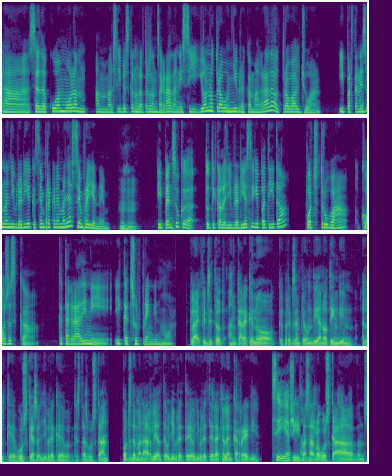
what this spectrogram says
eh, s'adequa molt amb, amb els llibres que a nosaltres ens agraden i si jo no trobo un llibre que m'agrada, el troba el Joan. I per tant és una llibreria que sempre que anem allà sempre hi anem. Uh -huh. I penso que, tot i que la llibreria sigui petita, pots trobar coses que, que t'agradin i, i que et sorprenguin molt. Clar, i fins i tot, encara que, no, que per exemple, un dia no tinguin el que busques, el llibre que, que estàs buscant, pots demanar-li al teu llibreter o llibretera que l'encarregui Sí, això i també. passar-lo a buscar doncs,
